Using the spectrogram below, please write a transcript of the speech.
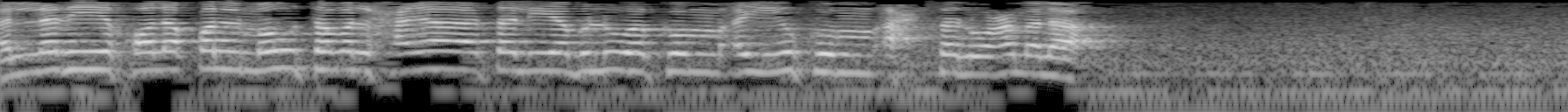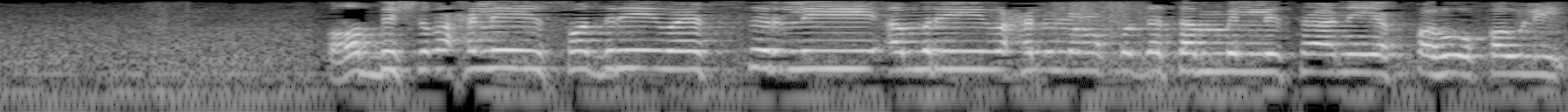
الذي خلق الموت والحياة ليبلوكم أيكم أحسن عملا. رب اشرح لي صدري ويسر لي أمري وحلل عقدة من لساني يفقه قولي.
